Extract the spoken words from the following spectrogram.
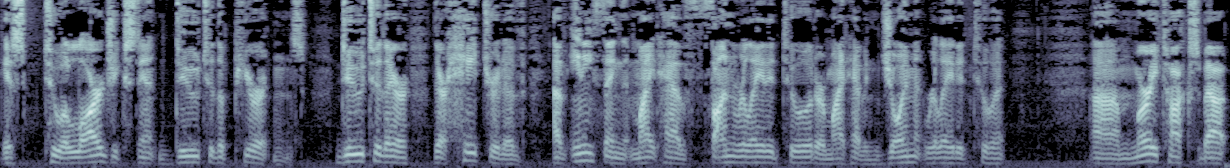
is to a large extent due to the Puritans due to their, their hatred of, of anything that might have fun related to it or might have enjoyment related to it. Um, Murray talks about,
